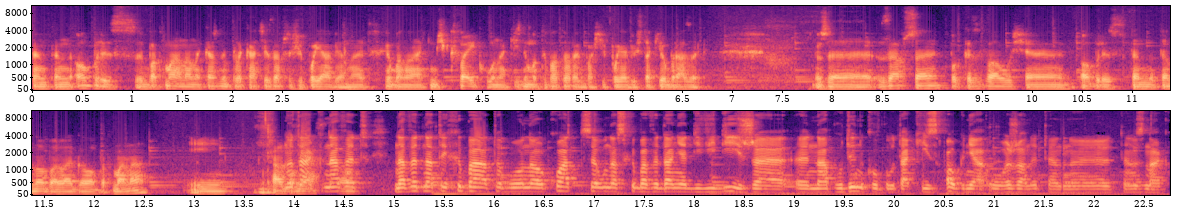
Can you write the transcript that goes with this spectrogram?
ten, ten obrys Batmana na każdym plakacie zawsze się pojawia, nawet chyba na jakimś Quake'u, na jakichś demotywatorach właśnie pojawił się taki obrazek, że zawsze pokazywało się obrys, ten, ten nowe logo Batmana i albo No tak, miasto- nawet, nawet na tej chyba, to było na okładce u nas chyba wydania DVD, że y, na budynku był taki z ognia ułożony ten, y, ten znak.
